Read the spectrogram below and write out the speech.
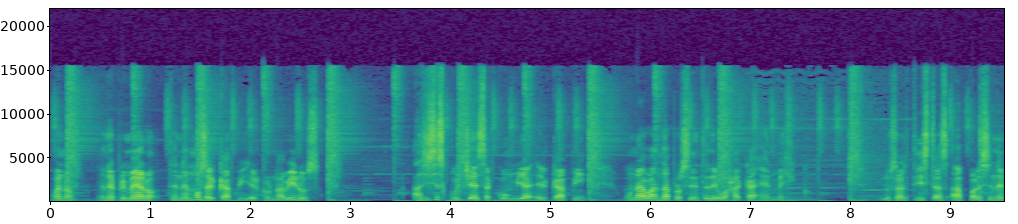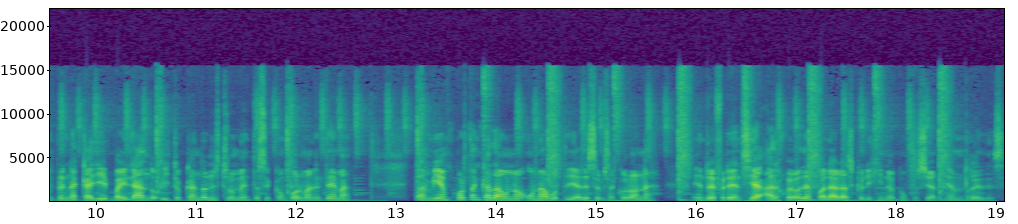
Bueno, en el primero tenemos el Capi, el coronavirus, Así se escucha esa cumbia El Capi, una banda procedente de Oaxaca en México. Los artistas aparecen en plena calle bailando y tocando los instrumentos que conforman el tema. También portan cada uno una botella de cerveza corona, en referencia al juego de palabras que originó confusión en redes.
